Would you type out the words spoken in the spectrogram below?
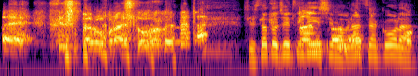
Eh, spero presto. Sei stato gentilissimo, grazie ancora.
